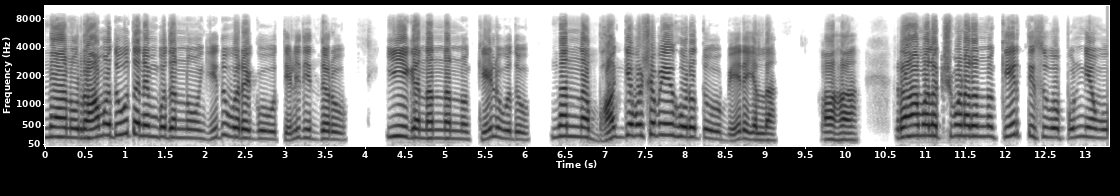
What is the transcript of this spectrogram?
ನಾನು ರಾಮದೂತನೆಂಬುದನ್ನು ಇದುವರೆಗೂ ತಿಳಿದಿದ್ದರು ಈಗ ನನ್ನನ್ನು ಕೇಳುವುದು ನನ್ನ ಭಾಗ್ಯವಶವೇ ಹೊರತು ಬೇರೆಯಲ್ಲ. ಆಹಾ ರಾಮ ಲಕ್ಷ್ಮಣರನ್ನು ಕೀರ್ತಿಸುವ ಪುಣ್ಯವು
